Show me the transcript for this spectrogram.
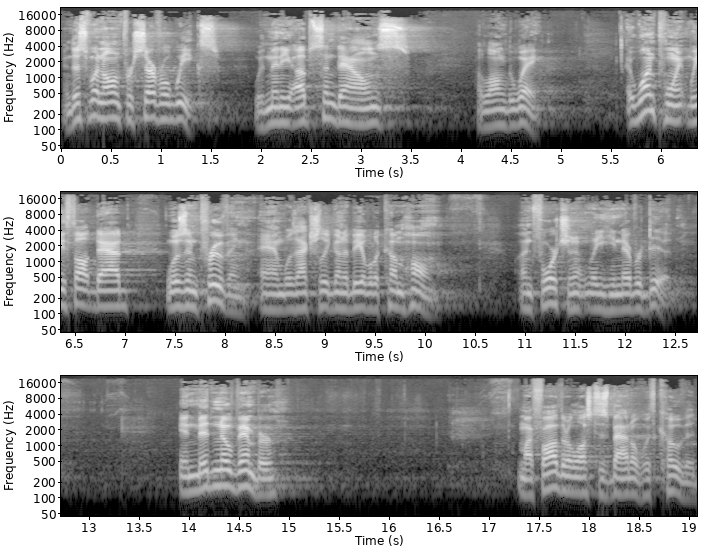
And this went on for several weeks with many ups and downs along the way. At one point, we thought Dad was improving and was actually going to be able to come home. Unfortunately, he never did. In mid November, my father lost his battle with COVID,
